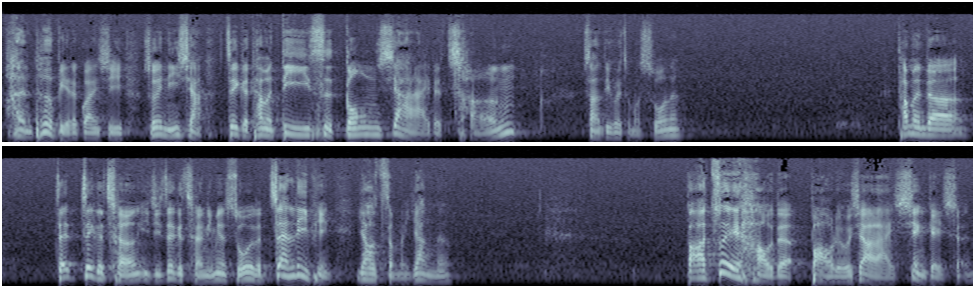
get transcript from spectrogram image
很特别的关系。所以你想，这个他们第一次攻下来的城，上帝会怎么说呢？他们的。在这个城以及这个城里面所有的战利品要怎么样呢？把最好的保留下来献给神，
